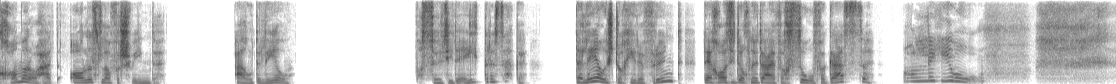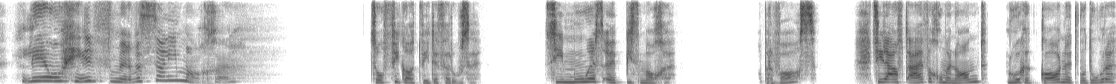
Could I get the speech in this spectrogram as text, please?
Die Kamera hat alles verschwinden Auch der Leo. Was soll sie den Eltern sagen? Der Leo ist doch ihr Freund, der kann sie doch nicht einfach so vergessen. Oh, Leo. Leo, hilf mir, was soll ich machen? Sophie geht wieder voraus. Sie muss etwas machen. Aber was? Sie läuft einfach umeinander, schaut gar nicht wodurch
